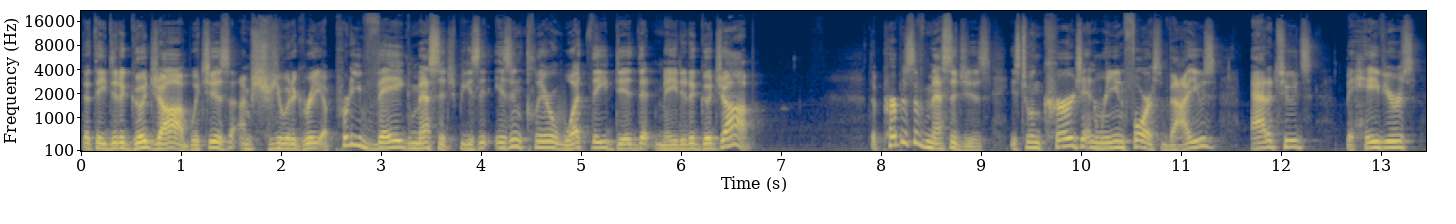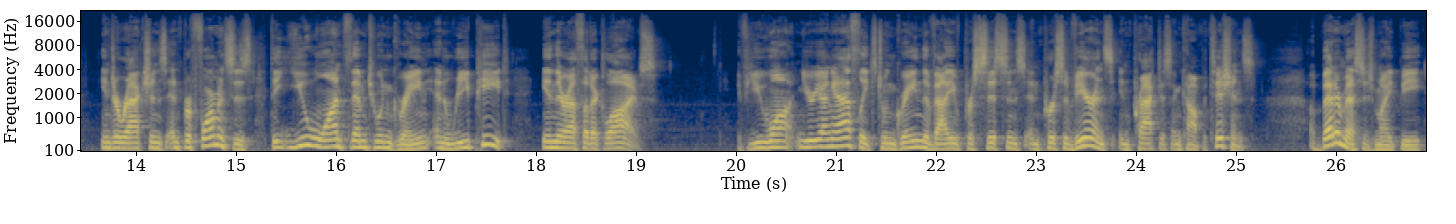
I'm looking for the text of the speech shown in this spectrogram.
That they did a good job, which is, I'm sure you would agree, a pretty vague message because it isn't clear what they did that made it a good job. The purpose of messages is to encourage and reinforce values, attitudes, behaviors, interactions, and performances that you want them to ingrain and repeat in their athletic lives. If you want your young athletes to ingrain the value of persistence and perseverance in practice and competitions, a better message might be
